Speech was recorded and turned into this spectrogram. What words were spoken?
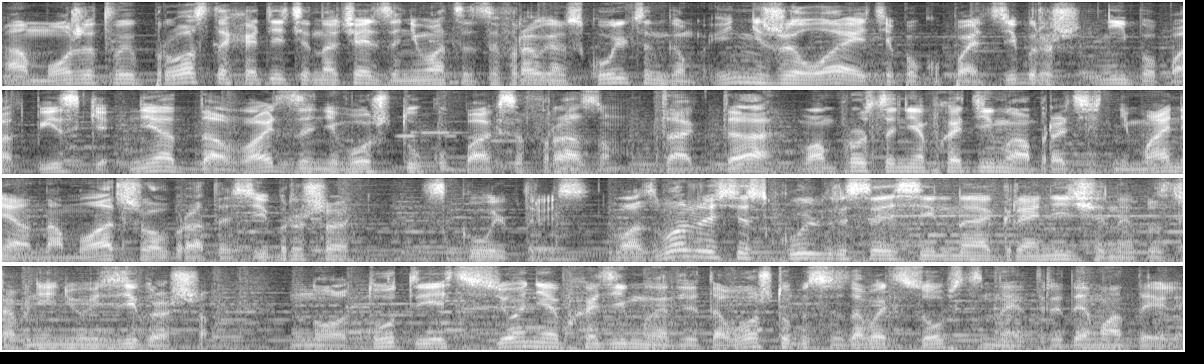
А может вы просто хотите начать заниматься цифровым скульптингом и не желаете покупать ZBrush ни по подписке, ни отдавать за него штуку баксов разом? Тогда вам просто необходимо обратить внимание на младшего брата ZBrush Sculptris. Возможности Sculptris сильно ограничены по сравнению с ZBrush, но тут есть все необходимое для того, чтобы создавать собственные 3D модели.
